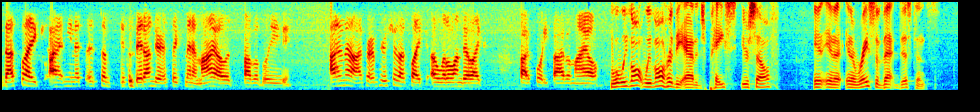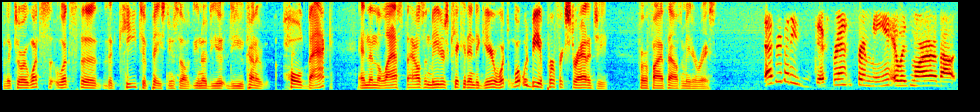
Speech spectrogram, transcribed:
That's like I mean it's it's a it's a bit under a six minute mile. It's probably I don't know. I'm pretty sure that's like a little under like five forty five a mile. well, we've all we've all heard the adage "pace yourself." In in a in a race of that distance, Victoria, what's what's the the key to pacing yourself? You know, do you do you kind of hold back and then the last thousand meters kick it into gear? What what would be a perfect strategy for a five thousand meter race? Everybody's different. For me, it was more about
